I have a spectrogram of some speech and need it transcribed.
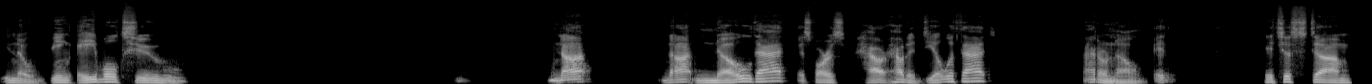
you know, being able to not, not know that as far as how, how to deal with that. I don't know. It, it just, um,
